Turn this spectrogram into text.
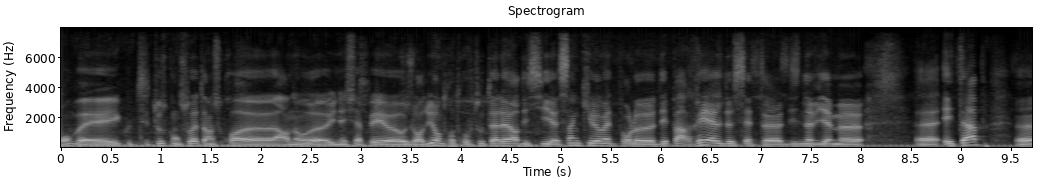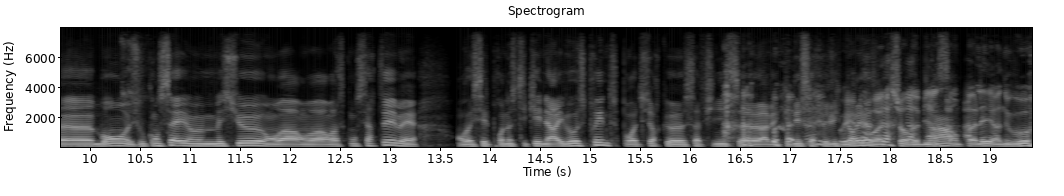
Bon, bah, écoute, c'est tout ce qu'on souhaite, hein, je crois, euh, Arnaud. Euh, une échappée euh, aujourd'hui. On te retrouve tout à l'heure d'ici euh, 5 km pour le départ réel de cette euh, 19e euh, euh, étape. Bon, je vous conseille, messieurs, on va, on, va, on va se concerter, mais on va essayer de pronostiquer une arrivée au sprint pour être sûr que ça finisse avec une échappée Oui, victorieuse. pour être sûr de bien Hein s'empaler à nouveau.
